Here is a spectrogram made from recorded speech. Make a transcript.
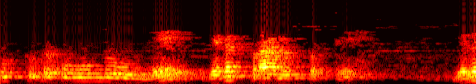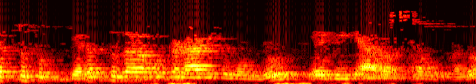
పుట్టుటకు ముందు ఉండే జగత్ ప్రాణోత్పత్తి జగత్తు జగత్తుగా పుట్టడానికి ముందు ఏ బీజావస్థ ఉన్నదో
